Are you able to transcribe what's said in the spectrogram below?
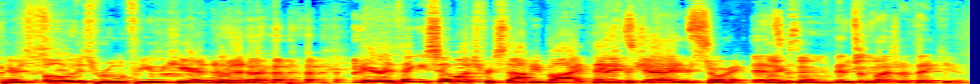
there's always room for you here in the Red Room. Aaron, thank you so much for stopping by. Thanks, Thanks, for sharing guys. your story. It's Thanks, a, Aaron. It's a Appreciate it. pleasure. Thank you.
